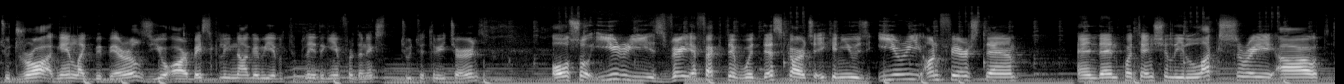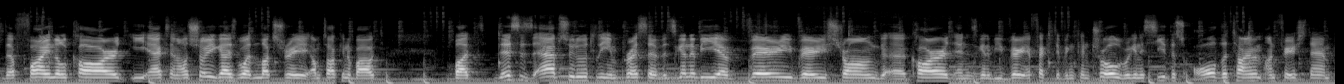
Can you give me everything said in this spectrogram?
to draw again like barrels, you are basically not going to be able to play the game for the next two to three turns. Also, Eri is very effective with this card, so you can use Eri, Unfair Stamp, and then potentially Luxray out the final card, EX, and I'll show you guys what Luxray I'm talking about. But this is absolutely impressive. It's going to be a very, very strong uh, card, and it's going to be very effective in control. We're going to see this all the time, Unfair Stamp.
